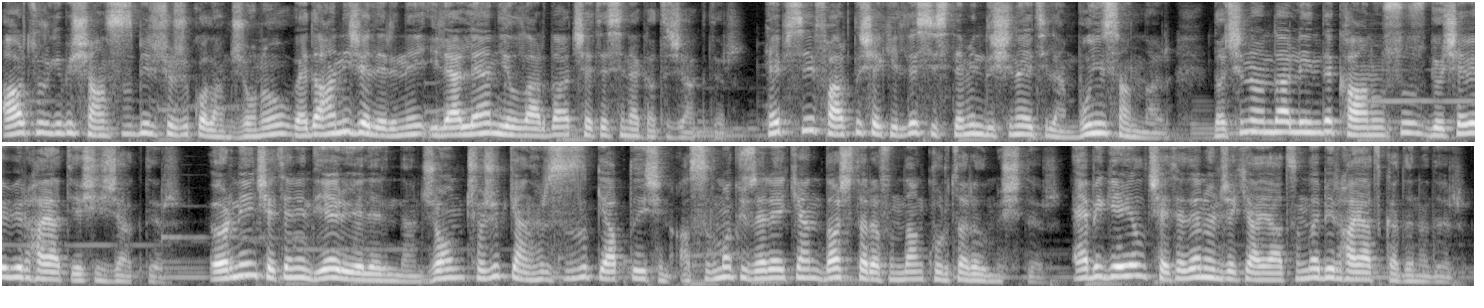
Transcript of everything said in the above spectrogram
Arthur gibi şanssız bir çocuk olan John'u ve daha nicelerini ilerleyen yıllarda çetesine katacaktır. Hepsi farklı şekilde sistemin dışına itilen bu insanlar, Dutch'ın önderliğinde kanunsuz, göçebe bir hayat yaşayacaktır. Örneğin çetenin diğer üyelerinden John çocukken hırsızlık yaptığı için asılmak üzereyken Dutch tarafından kurtarılmıştır. Abigail çeteden önceki hayatında bir hayat kadınıdır.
